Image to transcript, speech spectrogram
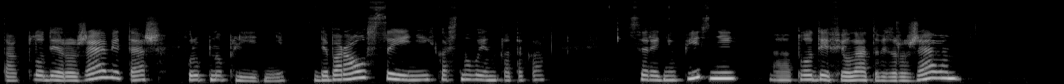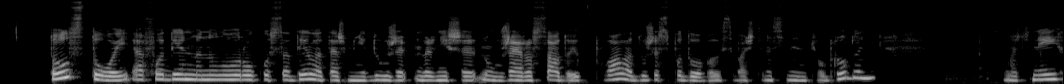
Так, плоди рожеві, теж крупноплідні. Дебарао синій, якась новинка така. Середньопізній, е, плоди фіолетові з рожевим. Толстой F1 минулого року садила, теж мені дуже, верніше, ну, вже розсадою купувала, дуже сподобалися. Бачите, насінинки оброблені. Смачний,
